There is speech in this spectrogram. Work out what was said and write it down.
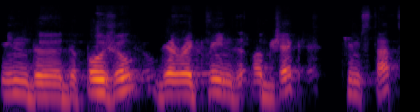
in the, the POJO directly in the object team stat.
